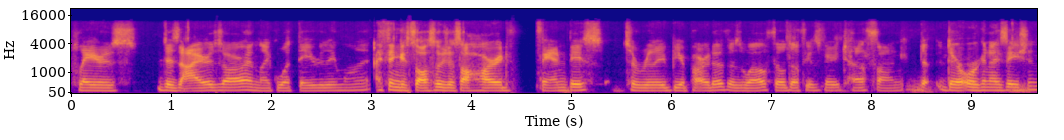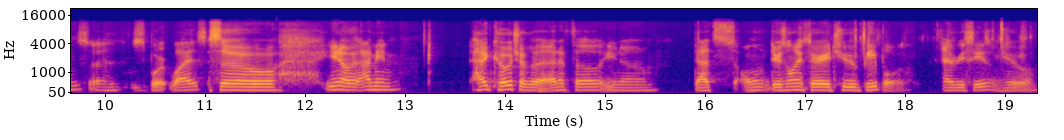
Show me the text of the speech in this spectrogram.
players desires are and like what they really want. I think it's also just a hard fan base to really be a part of as well. Philadelphia is very tough on th- their organizations, uh, sport wise. So, you know, I mean, head coach of the NFL, you know, that's only there's only 32 people every season who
